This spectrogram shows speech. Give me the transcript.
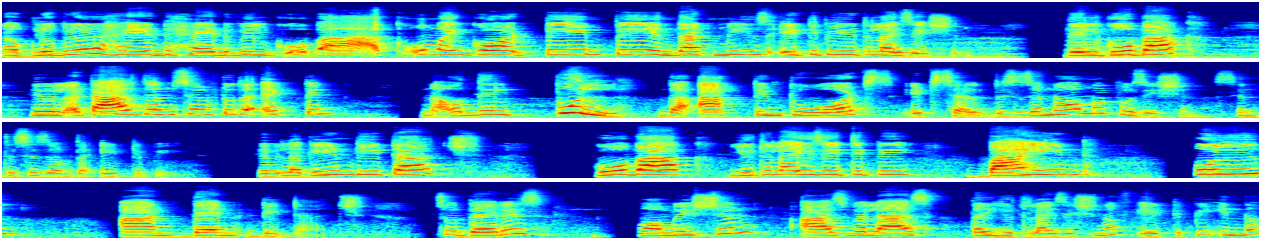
Now globular head, head will go back. Oh my God, pain, pain. That means ATP utilization. They'll go back. They will attach themselves to the actin. Now they'll pull the actin towards itself. This is a normal position, synthesis of the ATP. They will again detach, go back, utilize ATP, bind, pull and then detach. So there is formation as well as the utilization of ATP in the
